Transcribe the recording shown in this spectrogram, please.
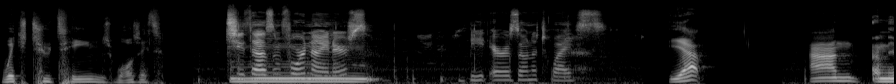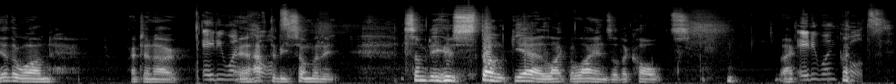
Which two teams was it? 2004 Niners mm. Beat Arizona twice. Yep. And And the other one, I don't know. 81 It'd have to be somebody, somebody who's stunk, yeah, like the Lions or the Colts. 81 Colts.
